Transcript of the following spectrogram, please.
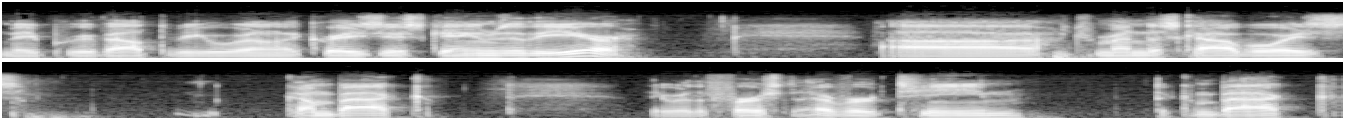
May prove out to be one of the craziest games of the year. Uh, tremendous Cowboys comeback. They were the first ever team to come back,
